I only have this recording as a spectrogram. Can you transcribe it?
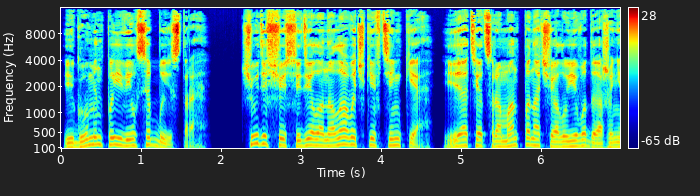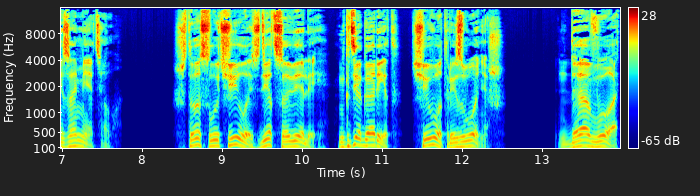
Игумен появился быстро. Чудище сидело на лавочке в теньке, и отец Роман поначалу его даже не заметил. «Что случилось, дед Савелий? Где горит? Чего трезвонишь?» «Да вот».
